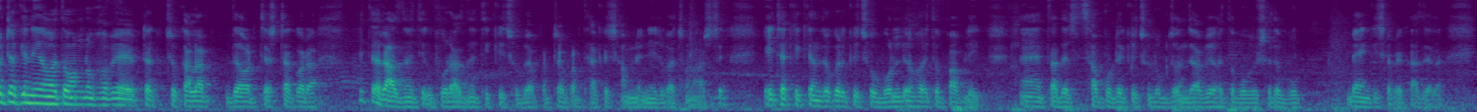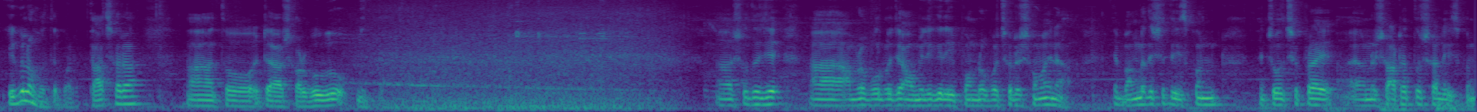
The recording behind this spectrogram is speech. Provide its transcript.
ওইটাকে নিয়ে হয়তো অন্যভাবে একটা কিছু কালার দেওয়ার চেষ্টা করা। এটা রাজনৈতিক ভূ রাজনৈতিক কিছু ব্যাপার ট্যাপার থাকে, সামনে নির্বাচন আসছে। এটাকে কেন্দ্র করে কিছু বললে হয়তো পাবলিক তাদের সাপোর্টে কিছু লোকজন যাবে, হয়তো ভবিষ্যতে ভোট ব্যাংক হিসাবে কাজে লাগে, এগুলো হতে পারে। তাছাড়া তো এটা সর্বভূ মিথ্যা। শুধু যে আমরা বলব যে আওয়ামী লীগের এই পনেরো বছরের সময় না বাংলাদেশে তো ইসকন চলছে প্রায় উনিশশো আটাত্তর সালে ইসকন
